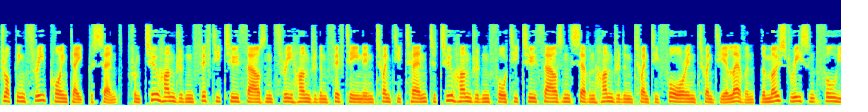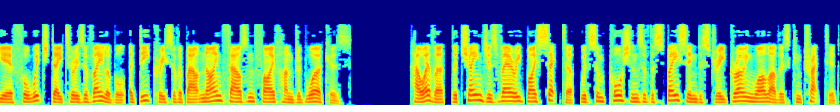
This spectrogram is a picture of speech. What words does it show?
dropping 3.8%, from 252,315 in 2010 to 242,724 in 2011 the most recent full year for which data is available a decrease of about 9,500 workers. However, the changes varied by sector, with some portions of the space industry growing while others contracted.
